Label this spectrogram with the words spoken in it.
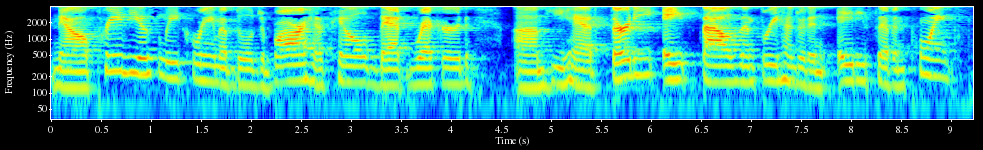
Now, previously, Kareem Abdul-Jabbar has held that record. Um, he had 38,387 points.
